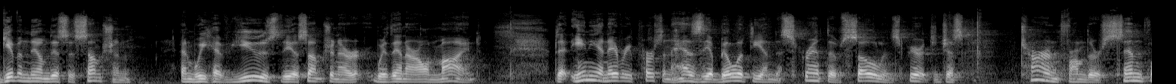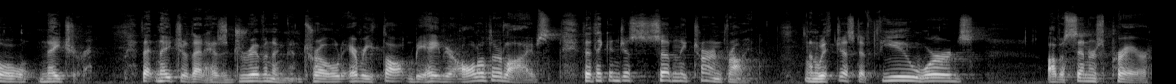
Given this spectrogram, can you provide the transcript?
given them this assumption, and we have used the assumption within our own mind that any and every person has the ability and the strength of soul and spirit to just turn from their sinful nature, that nature that has driven and controlled every thought and behavior all of their lives, that they can just suddenly turn from it. And with just a few words of a sinner's prayer,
